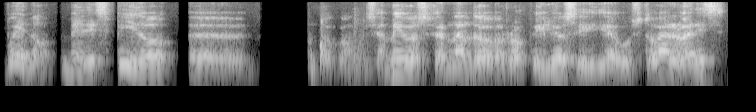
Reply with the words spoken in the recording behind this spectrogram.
Bueno, me despido eh, junto con mis amigos Fernando Rospiglios y Augusto Álvarez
